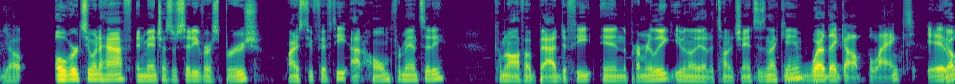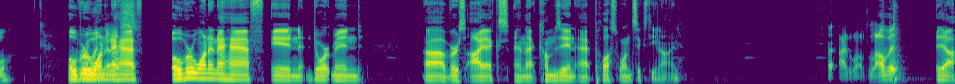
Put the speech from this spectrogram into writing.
yeah. Over two and a half in Manchester City versus Bruges minus 250 at home for Man City. Coming off a bad defeat in the Premier League, even though they had a ton of chances in that game. where they got blanked. Ew. Over ruined one and a half. Over one and a half in Dortmund uh, versus Ajax, and that comes in at plus 169. I love love it. Yeah,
